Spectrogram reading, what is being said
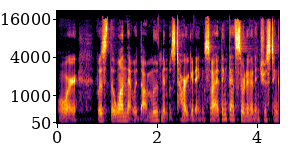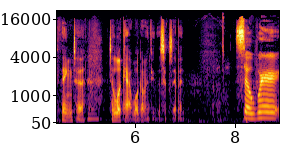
or was the one that would, that movement was targeting? So I think that's sort of an interesting thing to, mm-hmm. to look at while going through this exhibit. So we're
